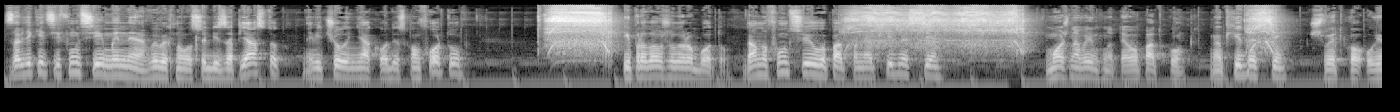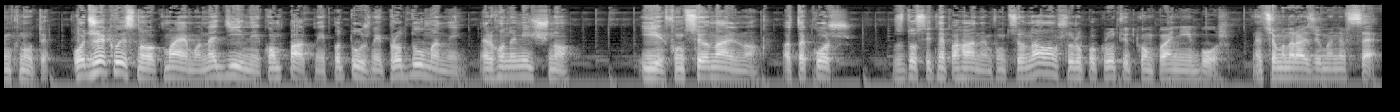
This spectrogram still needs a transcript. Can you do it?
Завдяки цій функції ми не вивихнули собі зап'ясток, не відчули ніякого дискомфорту і продовжили роботу. Дану функцію у випадку необхідності можна вимкнути, у випадку необхідності швидко увімкнути. Отже, як висновок маємо надійний, компактний, потужний, продуманий, ергономічно і функціонально, а також з досить непоганим функціоналом шурупокрут від компанії Bosch. На цьому наразі у мене все.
